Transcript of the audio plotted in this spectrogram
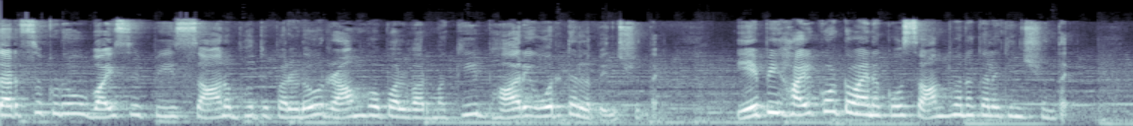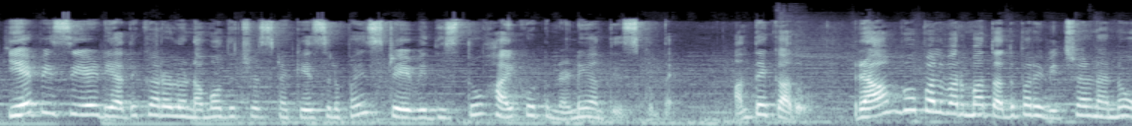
దర్శకుడు వైసీపీ సానుభూతిపరుడు రామ్ గోపాల్ వర్మకి భారీ ఊరట లభించింది ఏపీ హైకోర్టు ఆయనకు సాంత్వన కలిగించింది. ఏపీ సిఐడి అధికారులు నమోదు చేసిన కేసులపై స్టే విధిస్తూ హైకోర్టు నిర్ణయం తీసుకుంది. అంతేకాదు రామ్ గోపాల్ వర్మ తదుపరి విచారణను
